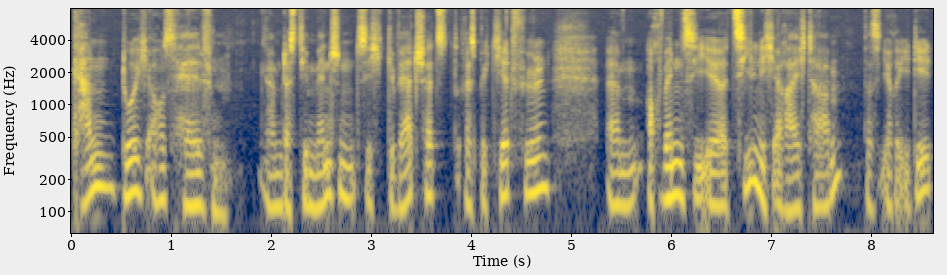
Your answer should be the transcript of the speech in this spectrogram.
kann durchaus helfen, ähm, dass die Menschen sich gewertschätzt, respektiert fühlen, ähm, auch wenn sie ihr Ziel nicht erreicht haben, dass ihre Idee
